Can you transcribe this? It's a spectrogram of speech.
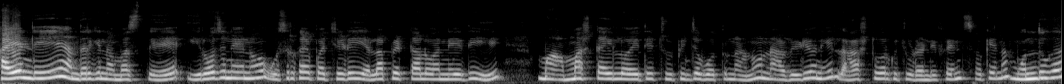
హాయ్ అండి అందరికీ నమస్తే. ఈరోజు నేను ఉసిరికాయ పచ్చడి ఎలా పెట్టాలో అనేది మా అమ్మ స్టైల్లో అయితే చూపించబోతున్నాను. నా వీడియోని లాస్ట్ వరకు చూడండి ఫ్రెండ్స్ ఓకేనా? ముందుగా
